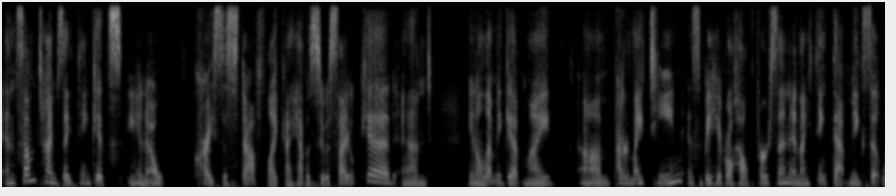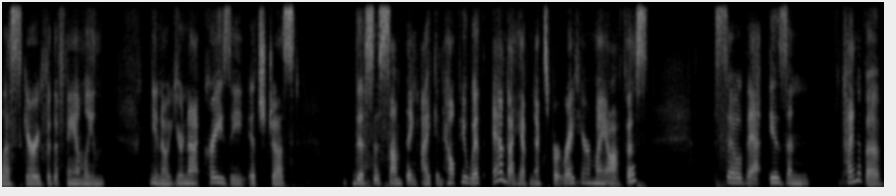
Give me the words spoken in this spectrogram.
And sometimes I think it's, you know, crisis stuff like I have a suicidal kid and, you know, let me get my um, part of my team is a behavioral health person. And I think that makes it less scary for the family. You know, you're not crazy. It's just this is something I can help you with. And I have an expert right here in my office. So that is an kind of a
